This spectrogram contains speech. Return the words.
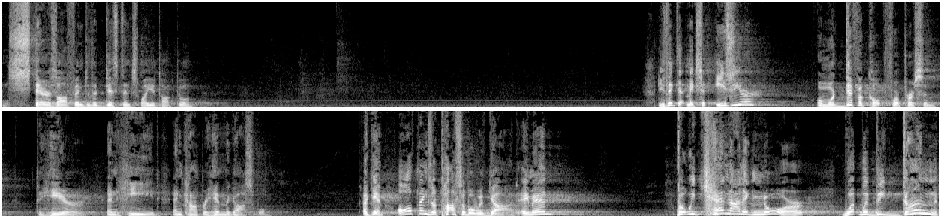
and stares off into the distance while you talk to him? Do you think that makes it easier or more difficult for a person to hear and heed and comprehend the gospel? Again, all things are possible with God. Amen? But we cannot ignore what would be done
